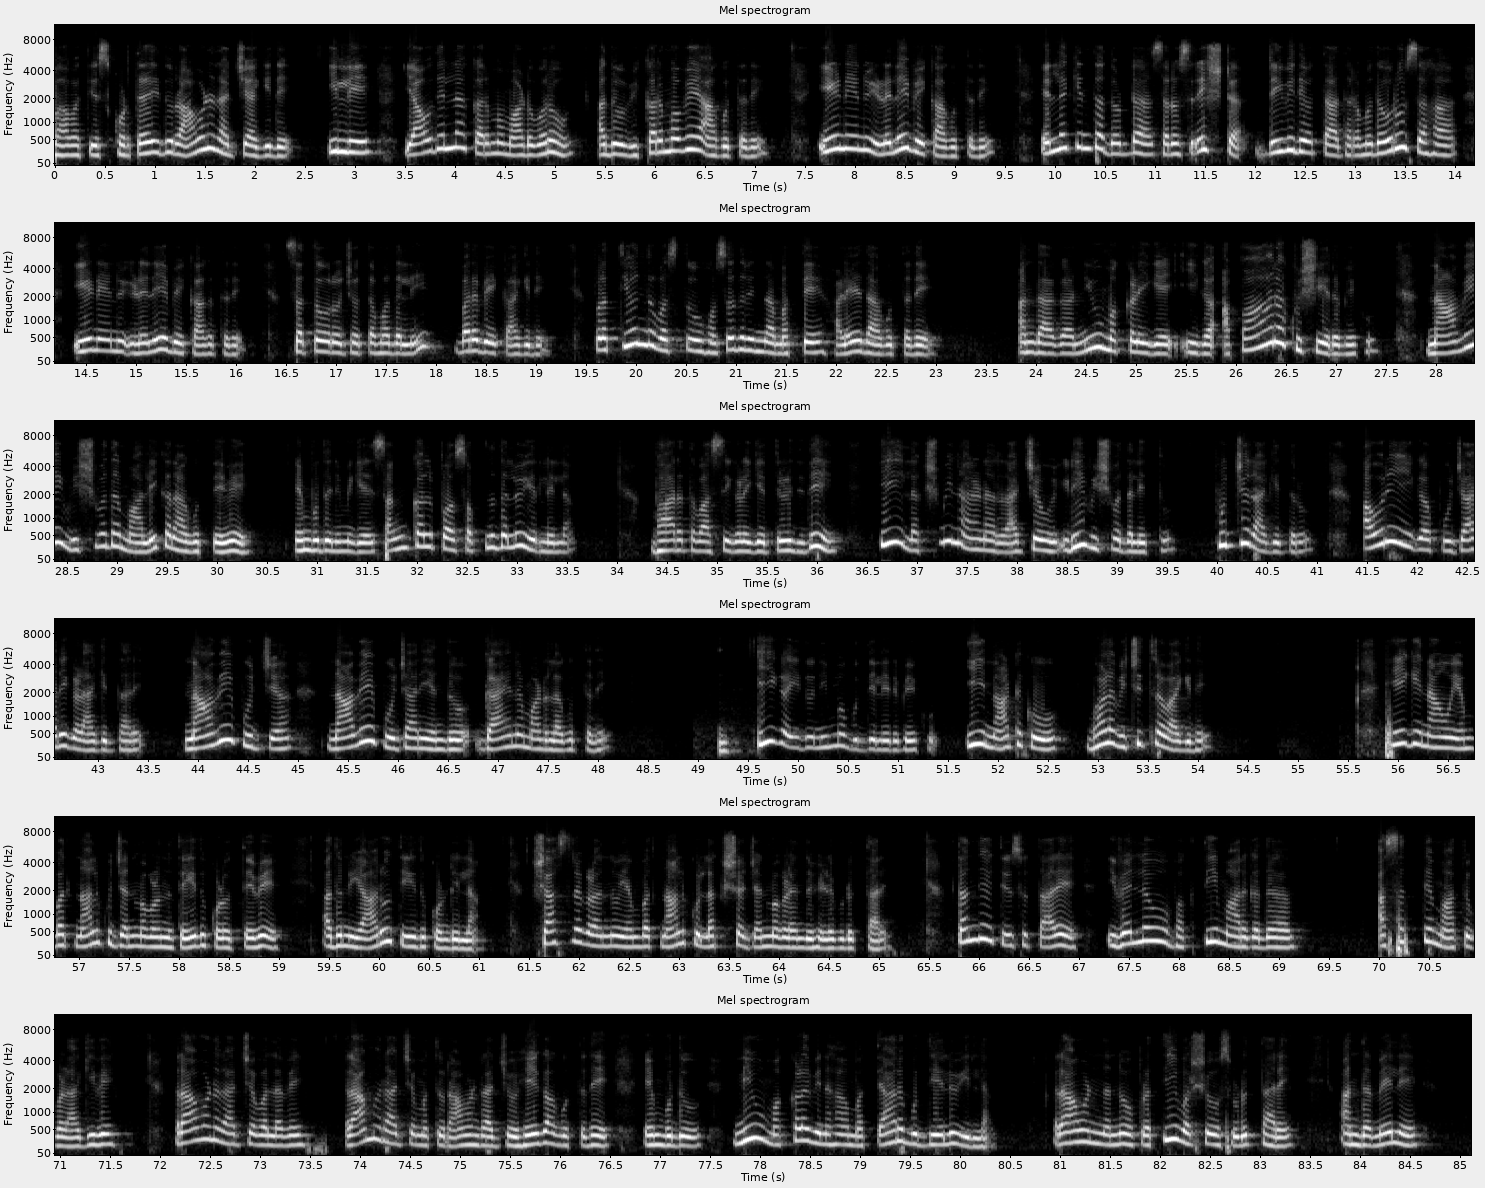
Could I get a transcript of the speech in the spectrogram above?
ಭಾವ ತಿಳಿಸ್ಕೊಡ್ತಾರೆ ಇದು ರಾವಣ ರಾಜ್ಯ ಆಗಿದೆ ಇಲ್ಲಿ ಯಾವುದೆಲ್ಲ ಕರ್ಮ ಮಾಡುವರೋ ಅದು ವಿಕರ್ಮವೇ ಆಗುತ್ತದೆ. ಏನೇನು ಇಳಲೇಬೇಕಾಗುತ್ತದೆ? ಎಲ್ಲಕ್ಕಿಂತ ದೊಡ್ಡ ಸರ್ವಶ್ರೇಷ್ಠ ದೇವಿ ದೇವತಾ ಧರ್ಮದವರೂ ಸಹ ಏಣೆಯನ್ನು ಇಳಲೇಬೇಕಾಗುತ್ತದೆ. ಸತ್ತೋರಜೋತ್ತಮದಲ್ಲಿ ಬರಬೇಕಾಗಿದೆ. ಪ್ರತಿಯೊಂದು ವಸ್ತು ಹೊಸದರಿಂದ ಮತ್ತೆ ಹಳೆಯದಾಗುತ್ತದೆ. ಅಂದಾಗ ನೀವು ಮಕ್ಕಳಿಗೆ ಈಗ ಅಪಾರ ಖುಷಿ ಇರಬೇಕು. ನಾವೇ ವಿಶ್ವದ ಮಾಲೀಕರಾಗುತ್ತೇವೆ ಎಂಬುದು ನಿಮಗೆ ಸಂಕಲ್ಪ ಸ್ವಪ್ನದಲ್ಲೂ ಇರಲಿಲ್ಲ. ಭಾರತವಾಸಿಗಳಿಗೆ ತಿಳಿದಿದೆ ಈ ಲಕ್ಷ್ಮೀನಾರಾಯಣ ರಾಜ್ಯವು ಇಡೀ ವಿಶ್ವದಲ್ಲಿತ್ತು. ಪೂಜ್ಯರಾಗಿದ್ದರು. ಅವರೇ ಈಗ ಪೂಜಾರಿಗಳಾಗಿದ್ದಾರೆ. ನಾವೇ ಪೂಜ್ಯ, ನಾವೇ ಪೂಜಾರಿ ಎಂದು ಗಾಯನ ಮಾಡಲಾಗುತ್ತದೆ. ಈಗ ಇದು ನಿಮ್ಮ ಬುದ್ಧಿಯಲ್ಲಿರಬೇಕು. ಈ ನಾಟಕವು ಬಹಳ ವಿಚಿತ್ರವಾಗಿದೆ. ಹೇಗೆ ನಾವು ಎಂಬತ್ನಾಲ್ಕು ಜನ್ಮಗಳನ್ನು ತೆಗೆದುಕೊಳ್ಳುತ್ತೇವೆ, ಅದನ್ನು ಯಾರೂ ತೆಗೆದುಕೊಂಡಿಲ್ಲ ಶಾಸ್ತ್ರಗಳನ್ನು ಎಂಬತ್ನಾಲ್ಕು ಲಕ್ಷ ಜನ್ಮಗಳೆಂದು ಹೇಳಿಬಿಡುತ್ತಾರೆ. ತಂದೆ ತಿಳಿಸುತ್ತಾರೆ, ಇವೆಲ್ಲವೂ ಭಕ್ತಿ ಮಾರ್ಗದ ಅಸತ್ಯ ಮಾತುಗಳಾಗಿವೆ. ರಾವಣ ರಾಜ್ಯವಲ್ಲವೇ? ರಾಮರಾಜ್ಯ ಮತ್ತು ರಾವಣ ರಾಜ್ಯವು ಹೇಗಾಗುತ್ತದೆ ಎಂಬುದು ನೀವು ಮಕ್ಕಳ ವಿನಃ ಮತ್ಯಾರ ಬುದ್ಧಿಯಲ್ಲೂ ಇಲ್ಲ. ರಾವಣನನ್ನು ಪ್ರತಿ ವರ್ಷವೂ ಸುಡುತ್ತಾರೆ. ಅಂದ ಮೇಲೆ,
